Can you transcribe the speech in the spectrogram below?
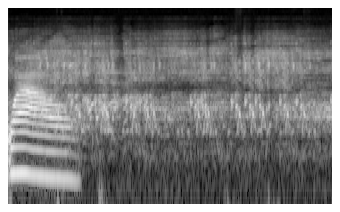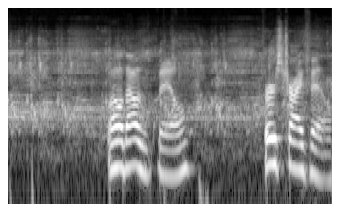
Wow. Well, that was a fail. First try fail.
